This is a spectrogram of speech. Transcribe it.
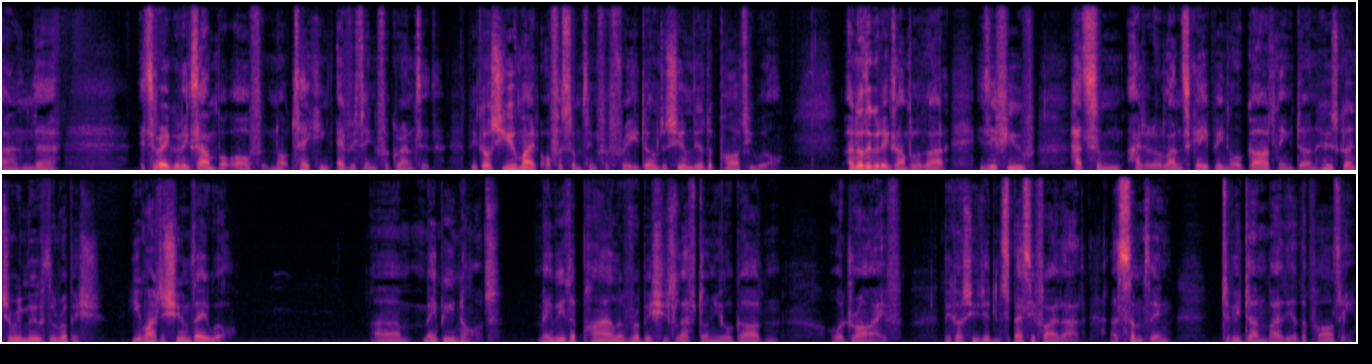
and uh, it's a very good example of not taking everything for granted. Because you might offer something for free, don't assume the other party will. Another good example of that is if you've had some, I don't know, landscaping or gardening done, who's going to remove the rubbish? You might assume they will. Um, maybe not. Maybe the pile of rubbish is left on your garden or drive because you didn't specify that as something to be done by the other party.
